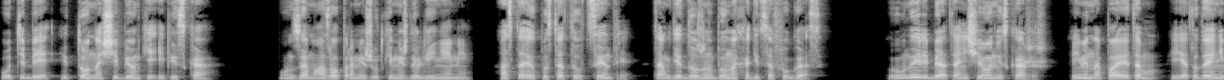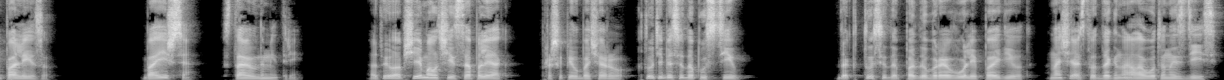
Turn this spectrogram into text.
Вот тебе и тонна щебенки и песка. Он замазал промежутки между линиями, оставил пустоту в центре, там, где должен был находиться фугас. Умные ребята, ничего не скажешь. Именно поэтому я туда и не полезу. «Боишься?» – вставил Дмитрий. «А ты вообще молчи, сопляк!» – прошипел Бочаров. «Кто тебя сюда пустил?» «Да кто сюда по доброй воле пойдет? Начальство догнало, вот он и здесь!»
